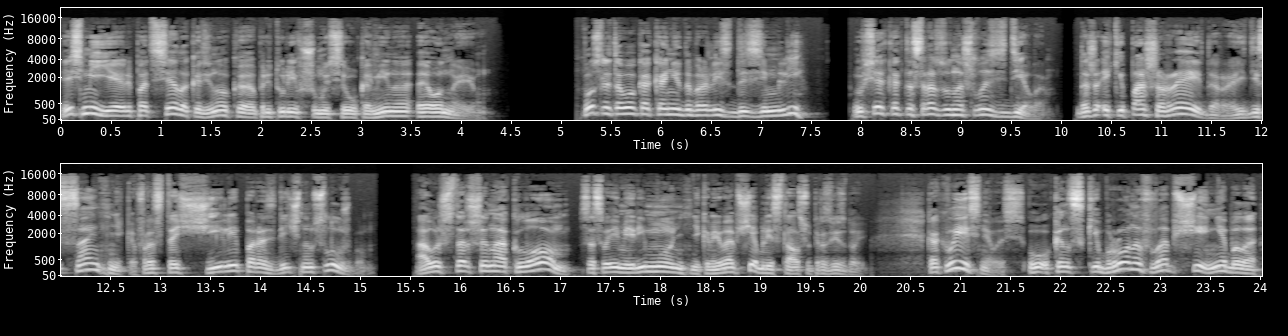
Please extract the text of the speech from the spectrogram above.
Эсмиель подсела к одиноко притулившемуся у камина Эонею. После того, как они добрались до земли, у всех как-то сразу нашлось дело – даже экипаж рейдера и десантников растащили по различным службам. А уж старшина Клом со своими ремонтниками вообще блистал суперзвездой. Как выяснилось, у конскебронов вообще не было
